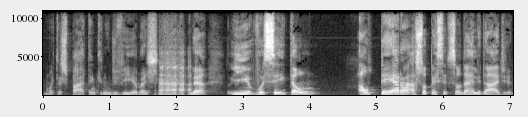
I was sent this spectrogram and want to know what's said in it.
muitas patem que não devia, mas. né? E você, então, altera a sua percepção da realidade.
